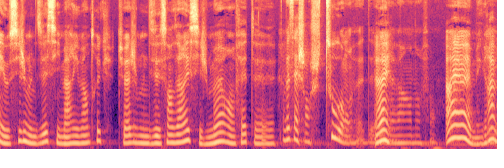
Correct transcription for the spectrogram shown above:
Et aussi, je me disais, s'il m'arrive un truc, tu vois, je me disais sans arrêt, si je meurs, en fait. euh, En fait, ça change tout, en fait, Ouais. d'avoir un enfant. Ouais, ouais, mais grave.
